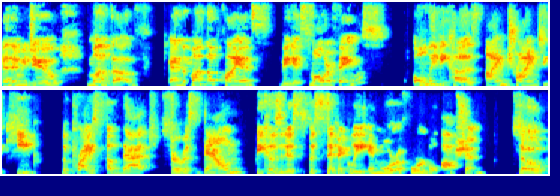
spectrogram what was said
and then we do month of. And the month of clients, they get smaller things only because I'm trying to keep the price of that service down because it is specifically a more affordable option. So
